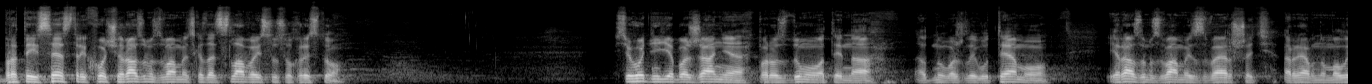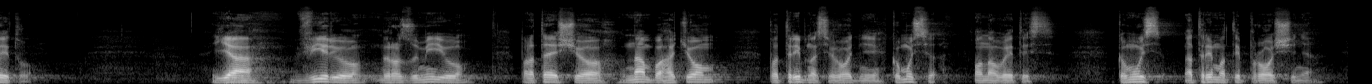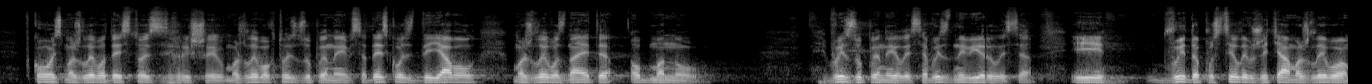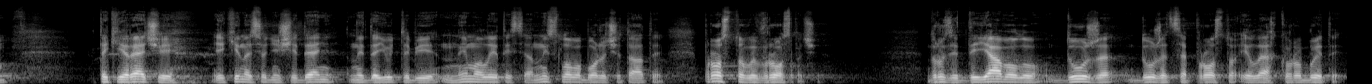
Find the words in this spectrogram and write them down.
Брати і сестри, хочу разом з вами сказати слава Ісусу Христу. Сьогодні є бажання пороздумувати на одну важливу тему і разом з вами звершить ревну молитву. Я вірю, розумію про те, що нам багатьом потрібно сьогодні комусь оновитись, комусь отримати прощення. В когось, можливо, десь хтось згрішив, можливо, хтось зупинився, десь когось диявол, можливо, знаєте, обманув. Ви зупинилися, ви зневірилися, і ви допустили в життя, можливо, такі речі, які на сьогоднішній день не дають тобі ні молитися, ні Слово Боже читати. Просто ви в розпачі. Друзі, дияволу дуже, дуже це просто і легко робити.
